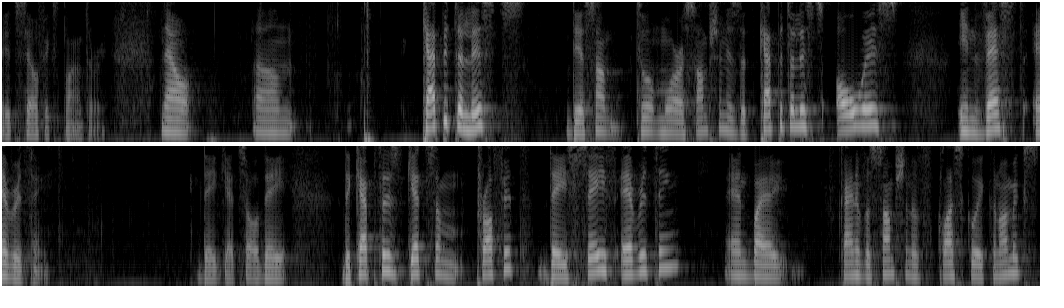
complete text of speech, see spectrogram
it's self-explanatory. Now, um, capitalists, the assum- more assumption is that capitalists always invest everything they get. So they, the capitalists get some profit, they save everything, and by kind of assumption of classical economics,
